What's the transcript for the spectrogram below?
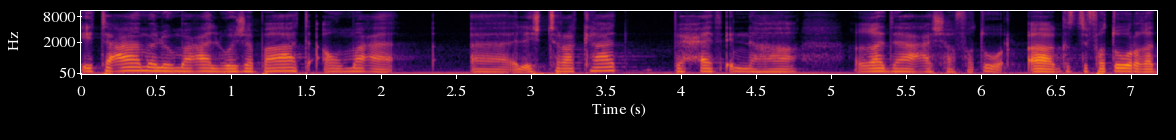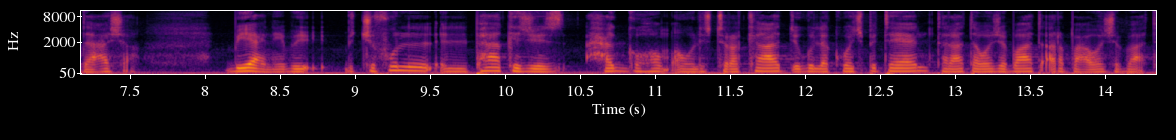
يتعاملوا مع الوجبات أو مع الاشتراكات بحيث إنها غدا عشاء فطور آه قصدي فطور غدا عشاء. يعني بتشوفون الباكجز حقهم أو الاشتراكات يقول لك وجبتين ثلاثة وجبات أربع وجبات.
